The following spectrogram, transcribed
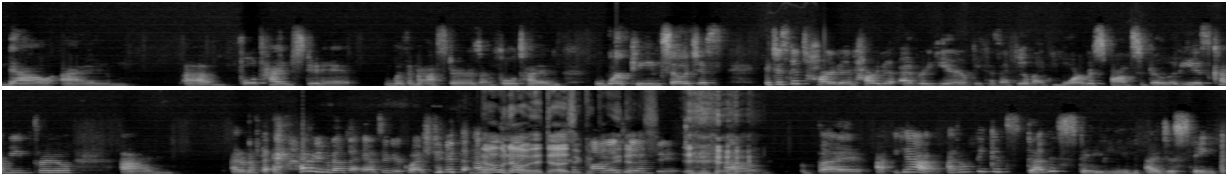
Now I'm a full time student with a master's. I'm full time working, so it just it just gets harder and harder every year because I feel like more responsibility is coming through. Um, I don't know if that I don't even know if that answered your question. No, no, it does. It completely does. um, but uh, yeah, I don't think it's devastating. I just think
